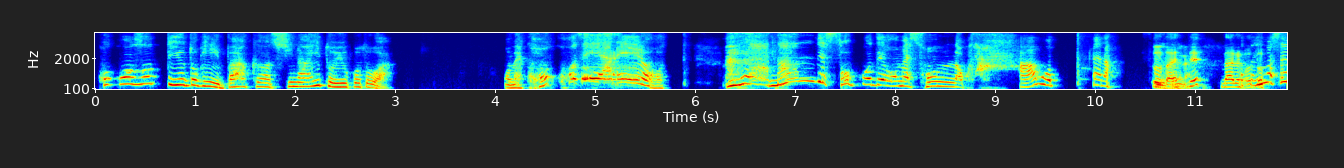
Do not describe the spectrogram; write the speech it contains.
ここぞっていう時に爆発しないということは、おめえ、ここでやれよいや、なんでそこでおめえ、そんなこと、ああ、もったいな。そうだよね。なるほど。いません？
